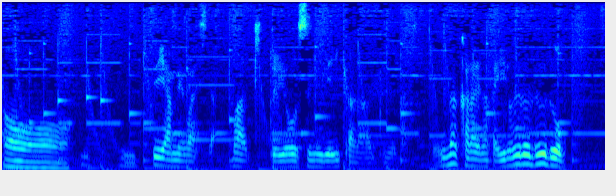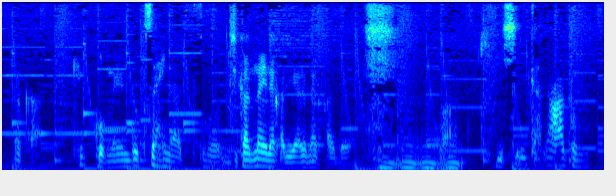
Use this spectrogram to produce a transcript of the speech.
おーでやめました。まあちょっと様子見でいいかなと思います。今からなんかいろいろルールを、なんか結構めんどくさいなって、その時間ない中でやる中で、うんうんうんまあうん厳しいかなと思っ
